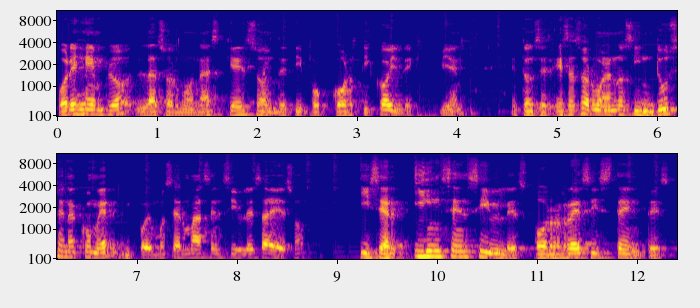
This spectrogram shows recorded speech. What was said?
Por ejemplo, las hormonas que son de tipo corticoide, ¿bien? Entonces, esas hormonas nos inducen a comer y podemos ser más sensibles a eso y ser insensibles o resistentes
